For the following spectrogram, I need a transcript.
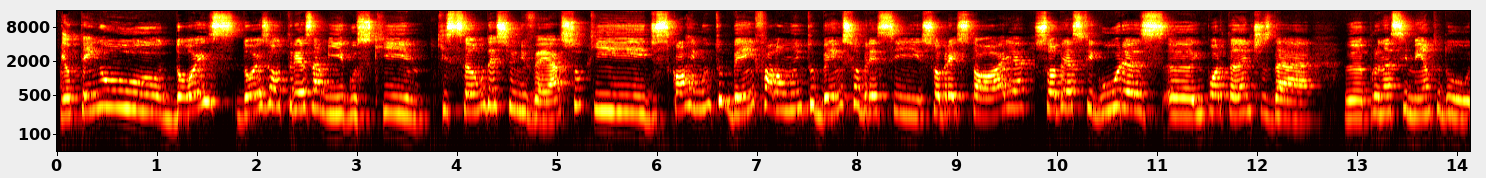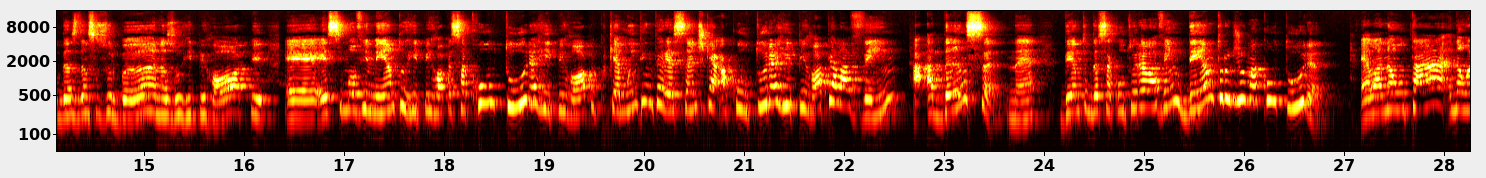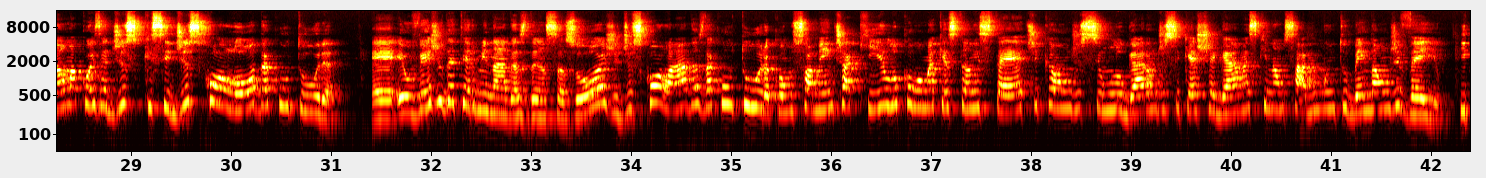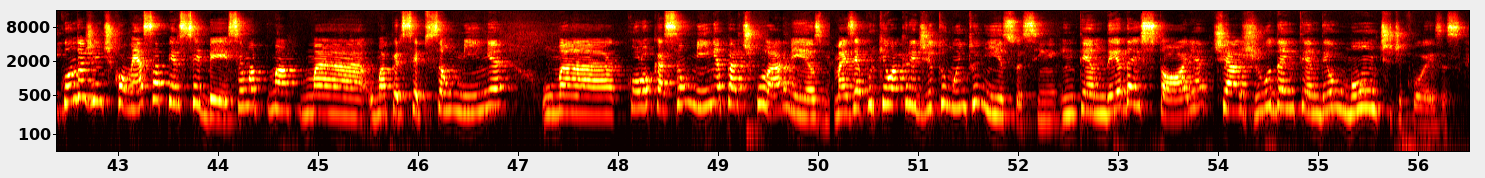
Eu tenho dois, dois ou três amigos que, que são desse universo, que discorrem muito bem, falam muito bem sobre, esse, sobre a história, sobre as figuras uh, importantes da, uh, pro nascimento do, das danças urbanas, o hip hop, é, esse movimento hip hop, essa cultura hip hop, porque é muito interessante que a, a cultura hip hop ela vem, a, a dança, né, dentro dessa cultura, ela vem dentro de uma cultura. Ela não tá, não é uma coisa que se descolou da cultura. É, eu vejo determinadas danças hoje descoladas da cultura, como somente aquilo, como uma questão estética, onde se um lugar onde se quer chegar, mas que não sabe muito bem de onde veio. E quando a gente começa a perceber, isso é uma, uma, uma, uma percepção minha uma colocação minha particular mesmo, mas é porque eu acredito muito nisso, assim, entender da história te ajuda a entender um monte de coisas.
